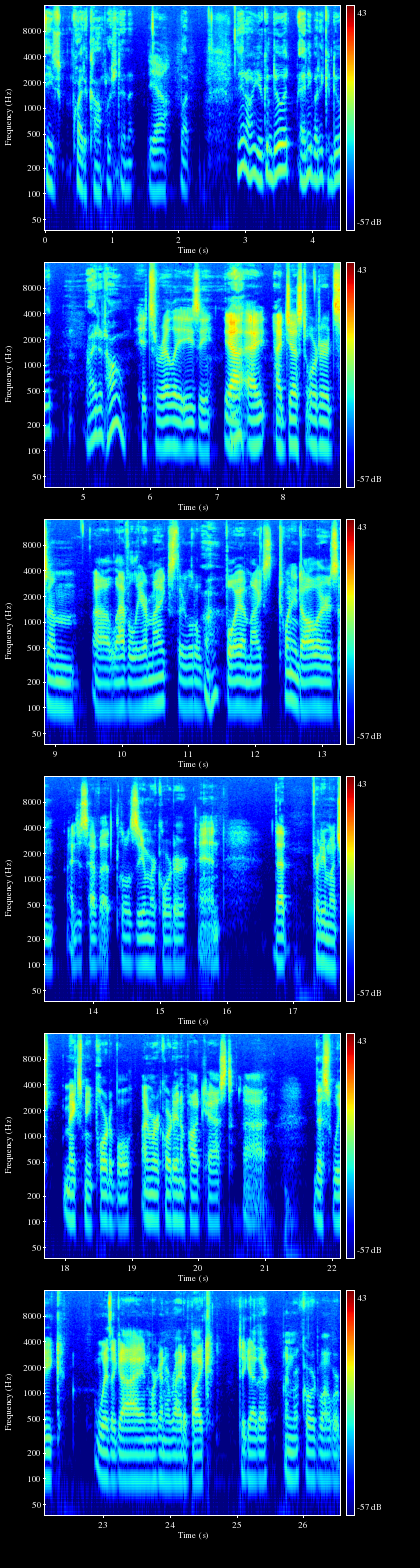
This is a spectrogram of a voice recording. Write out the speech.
he's quite accomplished in it. Yeah. But you know, you can do it. Anybody can do it right at home. It's really easy. Yeah, I I just ordered some uh, lavalier mics. They're little Uh-huh. Boya mics, twenty dollars, and I just have a little Zoom recorder, and that pretty much makes me portable. I'm recording a podcast uh, this week with a guy, and we're gonna ride a bike together and record while we're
